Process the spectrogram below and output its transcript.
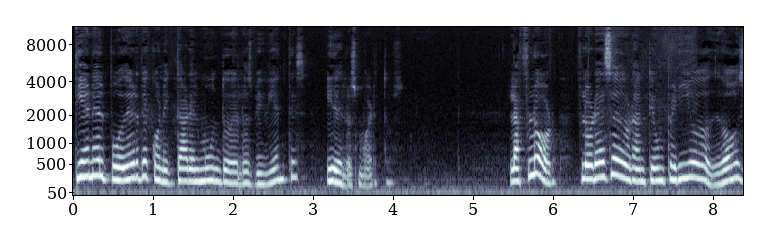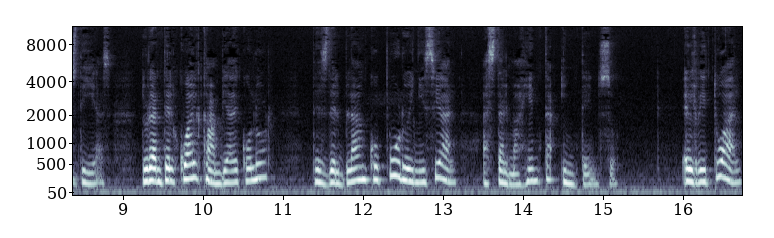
tiene el poder de conectar el mundo de los vivientes y de los muertos. La flor florece durante un período de dos días, durante el cual cambia de color, desde el blanco puro inicial hasta el magenta intenso. El ritual,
